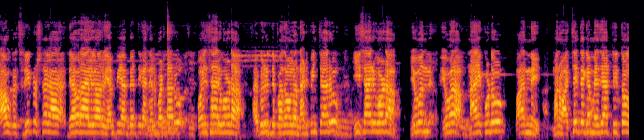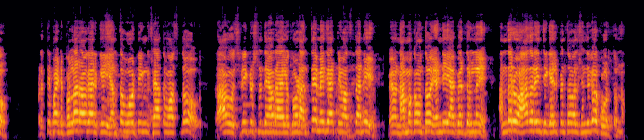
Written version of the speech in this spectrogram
రావు శ్రీకృష్ణ దేవరాయలు గారు ఎంపీ అభ్యర్థిగా నిలబడ్డారు. పోయినసారి కూడా అభివృద్ధి పదంలో నడిపించారు. ఈసారి కూడా యువ యువ నాయకుడు వారిని మనం అత్యధిక మెజార్టీతో ప్రతిపాటి పుల్లారావు గారికి ఎంత ఓటింగ్ శాతం వస్తుందో రావు శ్రీకృష్ణదేవరాయలు కూడా అంతే మెజార్టీ వస్తుందని మేము నమ్మకంతో ఎన్డీఏ అభ్యర్థుల్ని అందరూ ఆదరించి గెలిపించవలసిందిగా కోరుతున్నాం.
